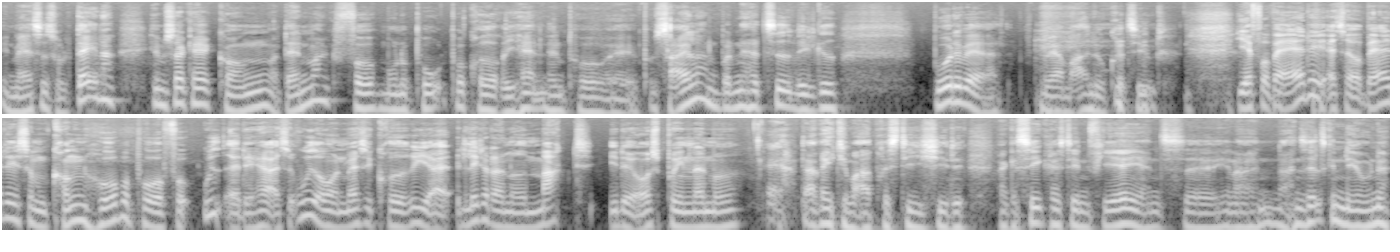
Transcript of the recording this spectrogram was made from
en masse soldater, jamen så kan kongen og Danmark få monopol på krydderihandlen på, øh, på sejleren på den her tid, hvilket burde være være meget lukrativt. ja, for hvad er det, altså, hvad er det, som kongen håber på at få ud af det her? Altså ud over en masse krydderier, ligger der noget magt i det også på en eller anden måde? Ja, der er rigtig meget prestige i det. Man kan se Christian 4. i hans, øh, når, han, når han selv skal nævne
